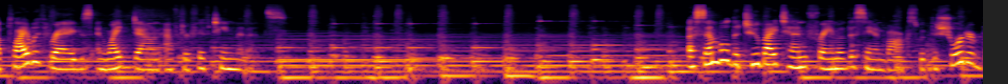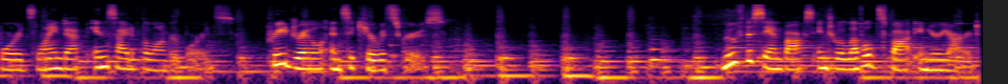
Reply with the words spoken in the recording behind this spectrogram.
Apply with rags and wipe down after 15 minutes. Assemble the 2x10 frame of the sandbox with the shorter boards lined up inside of the longer boards. Pre-drill and secure with screws. Move the sandbox into a leveled spot in your yard.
